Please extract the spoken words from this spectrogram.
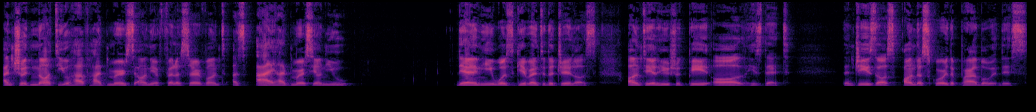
And should not you have had mercy on your fellow servant as I had mercy on you? Then he was given to the jailers until he should pay all his debt. Then Jesus underscored the parable with this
